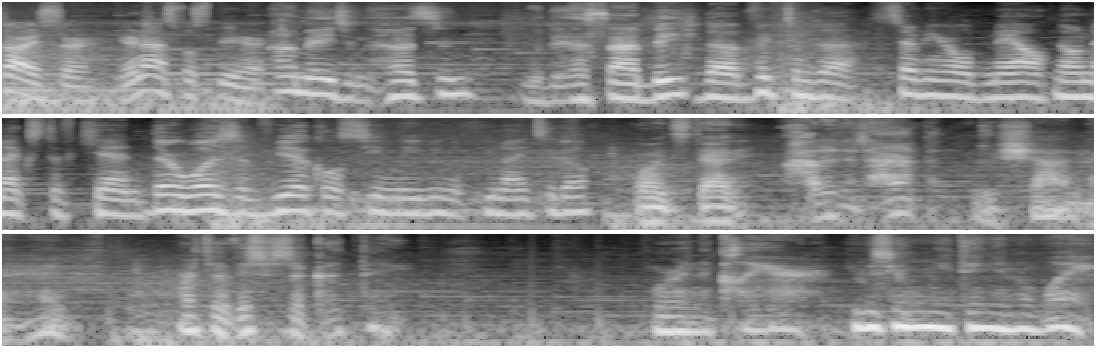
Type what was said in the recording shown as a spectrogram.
Sorry, sir. You're not supposed to be here. I'm Agent Hudson with the SIB. The victim's a 70-year-old male, no next of kin. There was a vehicle seen leaving a few nights ago. Oh, Lloyd's dead. How did it happen? He was shot in the head. Arthur, this is a good thing. We're in the clear. He was the only thing in the way.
